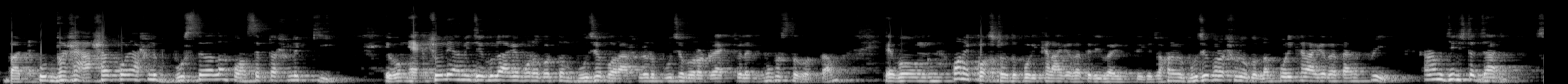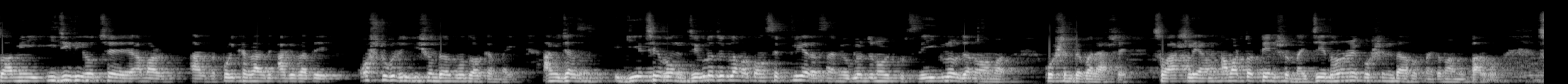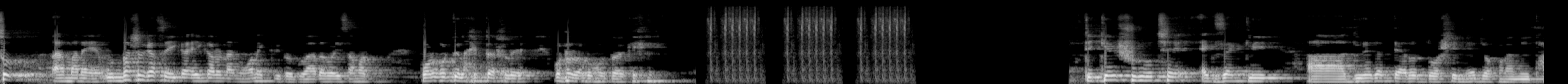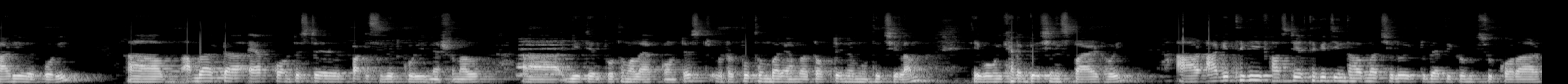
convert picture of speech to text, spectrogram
বাট উদ্ভাসে আসার পরে আসলে বুঝতে পারলাম কনসেপ্ট আসলে কি। এবং অ্যাকচুয়ালি আমি যেগুলো আগে মনে করতাম বুঝে পড়া, আসলে ওটা বুঝে পড়াটা অ্যাকচুয়ালি আমি মুখস্থ করতাম। এবং অনেক কষ্ট হতো পরীক্ষার আগের রাতে রিভাইজ থেকে যখন আমি বুঝে পড়া শুরু করলাম, পরীক্ষার আগের রাতে আমি ফ্রি কারণ আমি জিনিসটা জানি। সো আমি ইজিলি হচ্ছে আমার আর পরীক্ষার আগের রাতে কষ্ট করে রিভিশন দেওয়ার কোনো দরকার নাই। আমি জাস্ট গিয়েছি এবং যেগুলো যেগুলো আমার কনসেপ্ট ক্লিয়ার আছে, আমি ওগুলোর জন্য ওয়েট করছি এইগুলোর যেন আমার কোশ্চেন পেপারে আসে। সো আসলে আমার তো টেনশন নাই। যে ধরনের কোশ্চেন দেওয়া হোক না কেন আমি পারব। সো মানে উদ্ভাসের কাছে এই এই কারণে আমি অনেক কৃতজ্ঞ। আদারওয়াইজ আমার পরবর্তী লাইফটা আসলে অন্যরকম হতো আর কি। টেকের শুরু হচ্ছে এক্স্যাক্টলি দুই হাজার তেরোর দশই মে যখন আমি থার্ড ইয়ারে পড়ি আমরা একটা অ্যাপ কন্টেস্টে পার্টিসিপেট করি ন্যাশনাল ইয়েটেল প্রথম আলো অ্যাপ কন্টেস্ট ওটা প্রথমবারে আমরা টপ টেনের মধ্যে ছিলাম এবং এখানে বেশ ইন্সপায়ার্ড হই। আর আগে থেকেই ফার্স্ট ইয়ার থেকে চিন্তাভাবনা ছিল একটু ব্যতিক্রম কিছু করার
